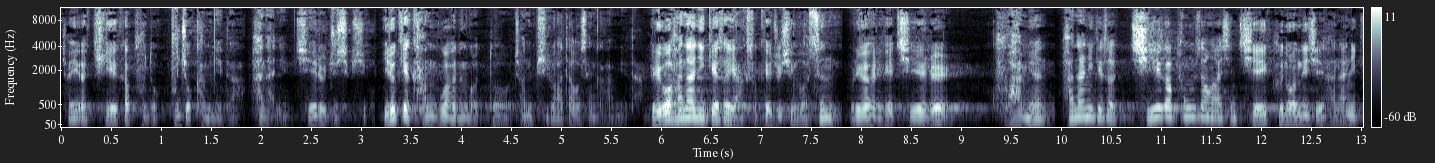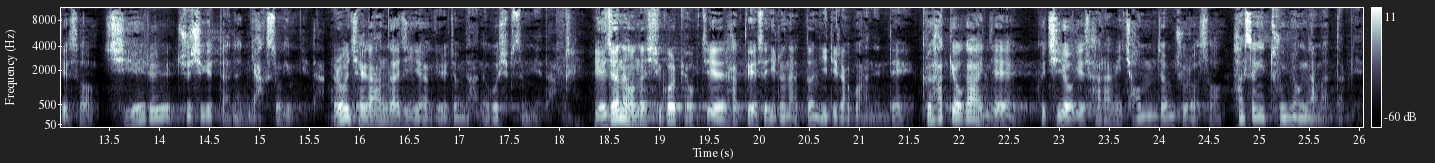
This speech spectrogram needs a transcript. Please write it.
저희가 기회가 부족, 부족합니다. 하나님 지혜를 주십시오. 이렇게 강구하는 것도 저는 필요하다고 생각합니다. 그리고 하나님께서 약속해 주신 것은 우리가 그렇게 지혜를 구하면 하나님께서 지혜가 풍성하신 지혜의 근원이신 하나님께서 지혜를 주시겠다는 약속입니다. 여러분 제가 한 가지 이야기를 좀 나누고 싶습니다. 예전에 어느 시골 벽지의 학교에서 일어났던 일이라고 하는데 그 학교가 이제 그 지역의 사람이 점점 줄어서 학생이 두 명 남았답니다.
